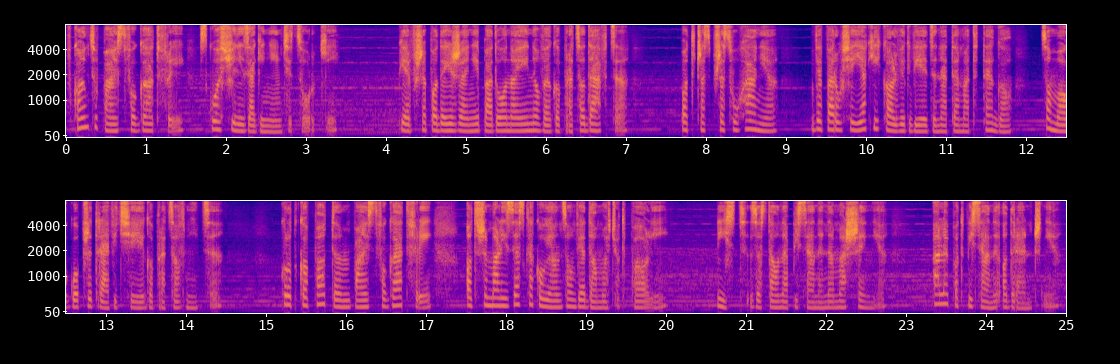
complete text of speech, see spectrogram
W końcu państwo Godfrey zgłosili zaginięcie córki. Pierwsze podejrzenie padło na jej nowego pracodawcę. Podczas przesłuchania wyparł się jakiejkolwiek wiedzy na temat tego, co mogło przytrafić się jego pracownicy. Krótko po tym państwo Godfrey otrzymali zaskakującą wiadomość od Poli. List został napisany na maszynie, ale podpisany odręcznie.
